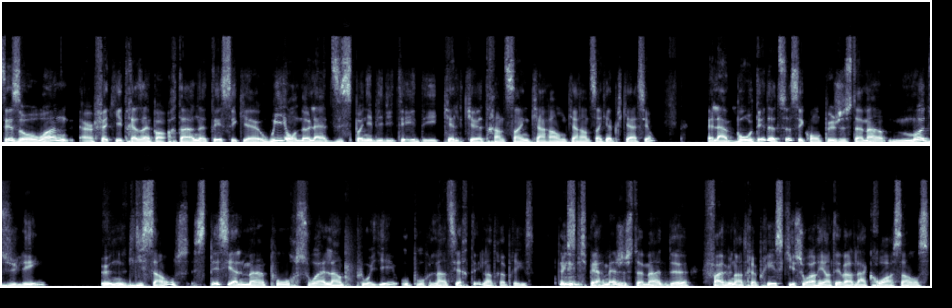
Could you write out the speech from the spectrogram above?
tu sais, Zoho One, un fait qui est très important à noter, c'est que oui, on a la disponibilité des quelques 35, 40, 45 applications. Mais la beauté de ça, c'est qu'on peut justement moduler une licence spécialement pour soit l'employé ou pour l'entièreté de l'entreprise. Ce mhm. qui permet justement de faire une entreprise qui est soit orientée vers de la croissance,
